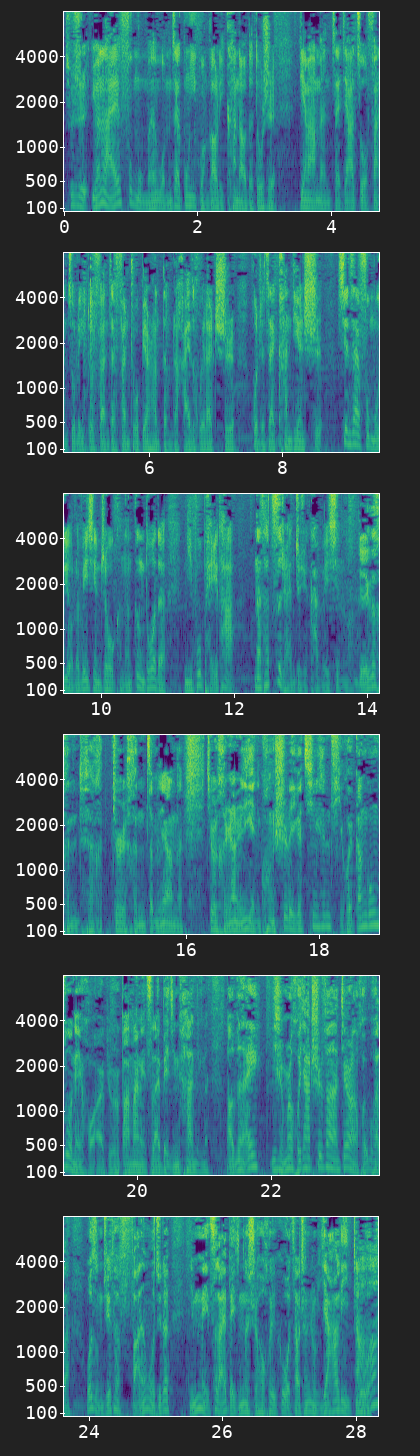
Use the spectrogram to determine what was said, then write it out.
就是原来父母们我们在公益广告里看到的都是爹妈们在家做饭，做了一顿饭在饭桌边上等着孩子回来吃，或者在看电视。现在父母有了微信之后，可能更多的你不陪他，那他自然就去看微信了。有一个很很就是很怎么样呢？就是很让人眼眶湿的一个亲身体会。刚工作那会儿，比如说爸妈每次来北京看你们，老问哎你什么时候回家吃饭？今儿晚上回不回来？我总觉得特烦。我觉得你们每次来北京的时候会给我造成一种压力，给我啊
